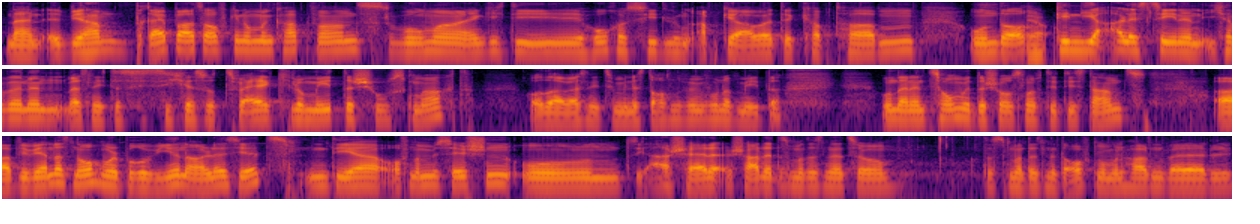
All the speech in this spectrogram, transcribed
Nein, äh, wir haben drei Parts aufgenommen gehabt, waren's, wo wir eigentlich die Hochhaussiedlung abgearbeitet gehabt haben und auch Ja. geniale Szenen. Ich habe einen, weiß nicht, das ist sicher so zwei Kilometer Schuss gemacht oder weiß nicht, zumindest 1500 Meter und einen Zombie erschossen auf die Distanz. Äh, wir werden das nochmal probieren, alles jetzt in der Aufnahmesession und ja, schade, schade, dass wir das nicht so dass wir das nicht aufgenommen haben, weil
